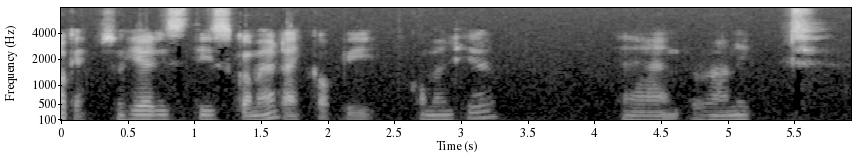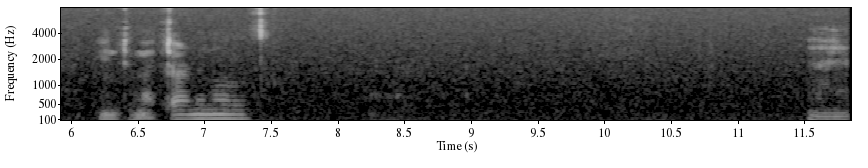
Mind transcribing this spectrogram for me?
okay so here is this command. I copy command here and run it into my terminal. And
